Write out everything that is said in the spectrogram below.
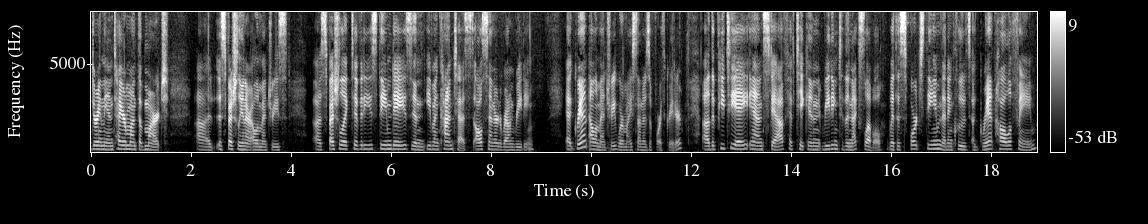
during the entire month of March, uh, especially in our elementaries. Uh, special activities, theme days, and even contests, all centered around reading. At Grant Elementary, where my son is a fourth grader, uh, the PTA and staff have taken reading to the next level with a sports theme that includes a Grant Hall of Fame.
